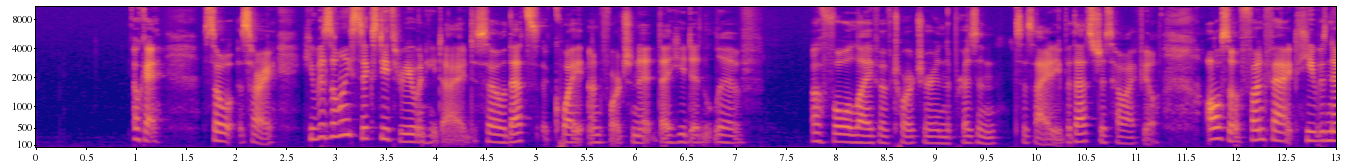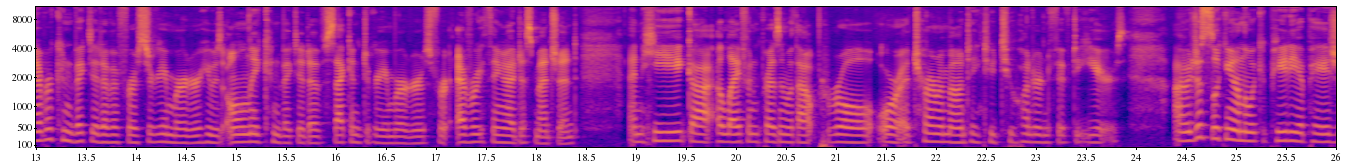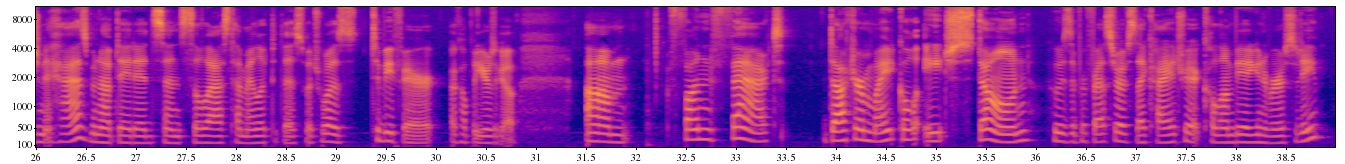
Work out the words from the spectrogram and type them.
Okay, so sorry. He was only 63 when he died, so that's quite unfortunate that he didn't live a full life of torture in the prison society, but that's just how I feel. Also, fun fact he was never convicted of a first degree murder. He was only convicted of second degree murders for everything I just mentioned. And he got a life in prison without parole or a term amounting to 250 years. I was just looking on the Wikipedia page and it has been updated since the last time I looked at this, which was, to be fair, a couple years ago. Um, fun fact Dr. Michael H. Stone, who is a professor of psychiatry at Columbia University,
